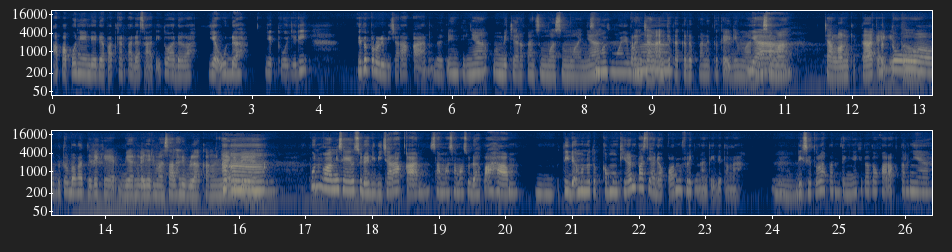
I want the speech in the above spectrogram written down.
apa pun yang dia dapatkan pada saat itu adalah ya udah gitu. Jadi itu perlu dibicarakan. Berarti intinya membicarakan semua semuanya semua semuanya perencanaan kita ke depan itu kayak gimana Ya. sama calon kita kayak betul gitu. Betul banget. Jadi kayak biar nggak jadi masalah di belakangnya gitu ya. Pun kalau misalnya sudah dibicarakan sama-sama sudah paham tidak menutup kemungkinan pasti ada konflik nanti di tengah. Hmm. di situlah pentingnya kita tahu karakternya.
